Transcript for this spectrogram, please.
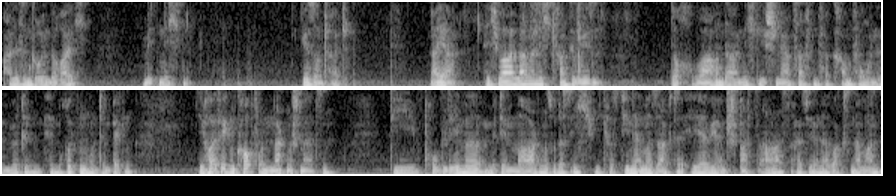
alles im grünen Bereich? Mitnichten. Gesundheit. Naja, ich war lange nicht krank gewesen. Doch waren da nicht die schmerzhaften Verkrampfungen im, Mittel, im Rücken und im Becken, die häufigen Kopf- und Nackenschmerzen, die Probleme mit dem Magen, so dass ich, wie Christina immer sagte, eher wie ein Spatz aß als wie ein erwachsener Mann?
